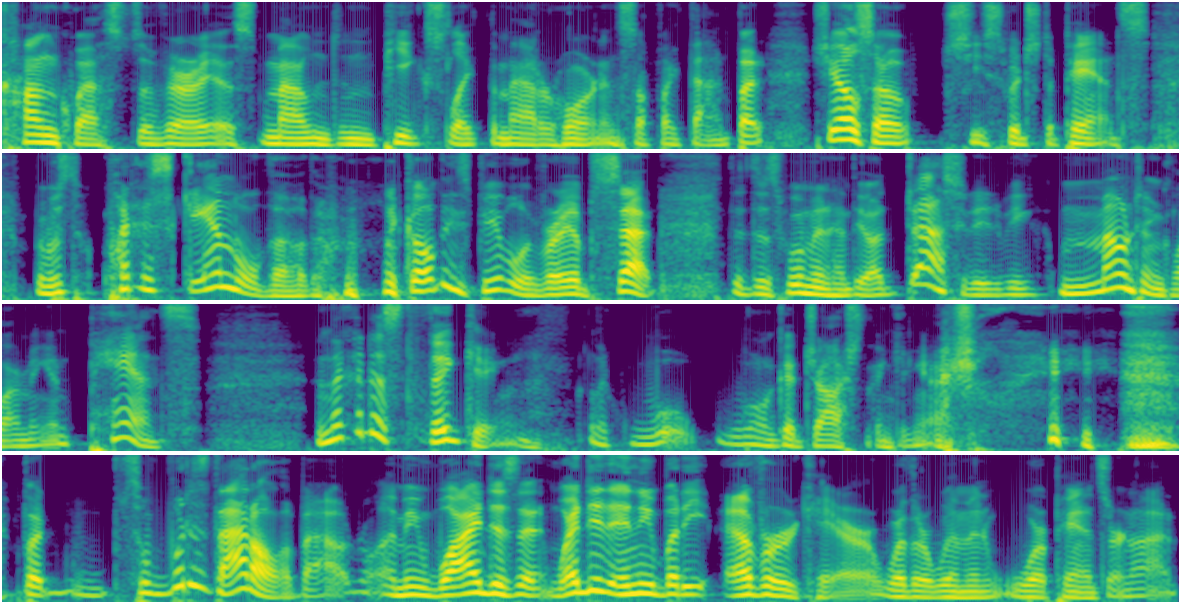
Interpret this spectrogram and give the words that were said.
conquests of various mountain peaks like the Matterhorn and stuff like that. But she also she switched to pants. It was quite a scandal though. like all these people are very upset that this woman had the audacity to be mountain climbing in pants. And that got us thinking. Like we'll get Josh thinking actually. but so what is that all about? I mean, why does it why did anybody ever care whether women wore pants or not?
